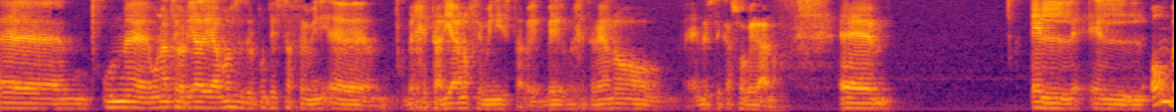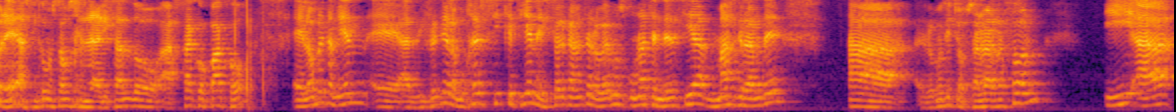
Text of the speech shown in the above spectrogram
Eh, eh, una teoría, digamos, desde el punto de vista eh, vegetariano feminista, vegetariano, en este caso vegano. El, hombre, así como estamos generalizando a saco paco, el hombre también, a diferencia de la mujer, sí que tiene, históricamente lo vemos, una tendencia más grande a, lo hemos dicho, a usar la razón y a,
